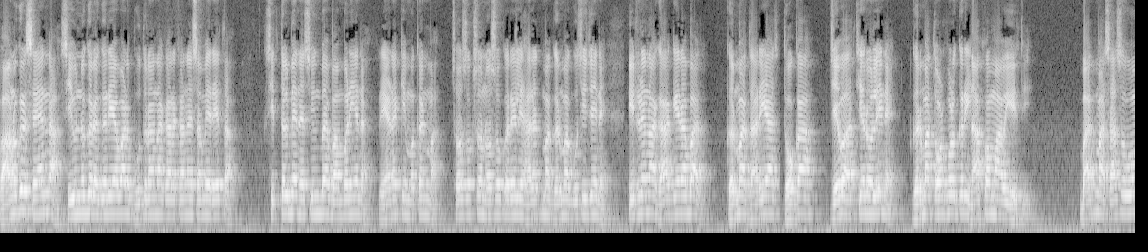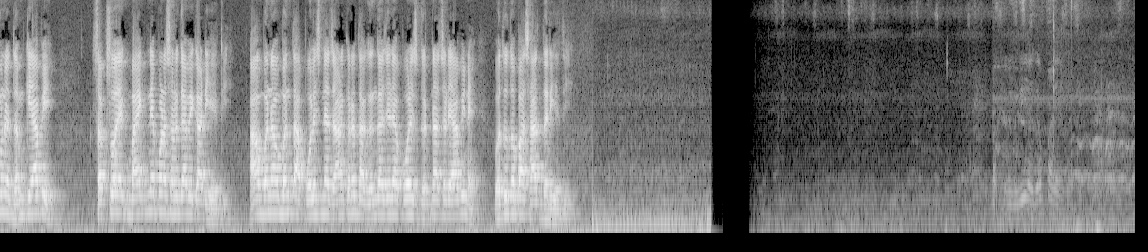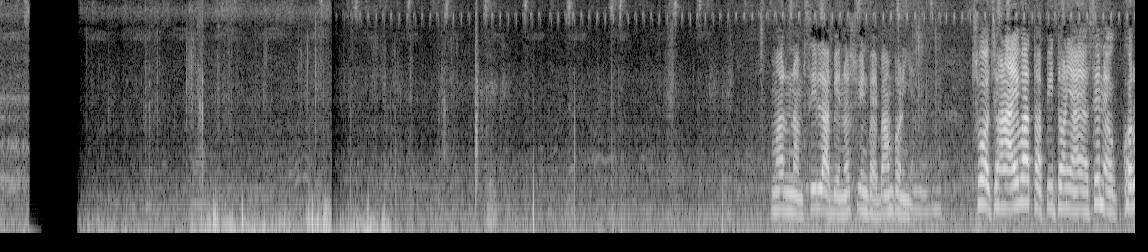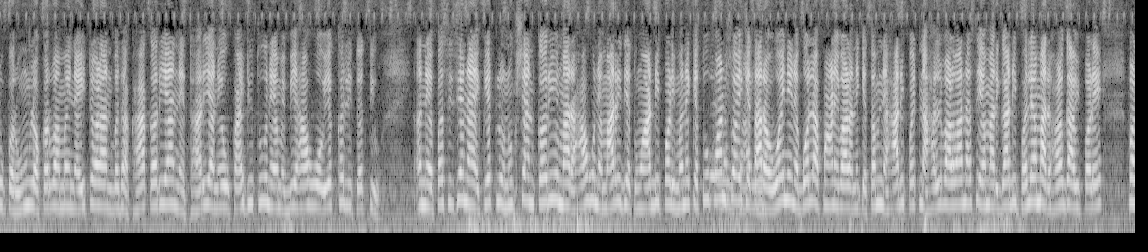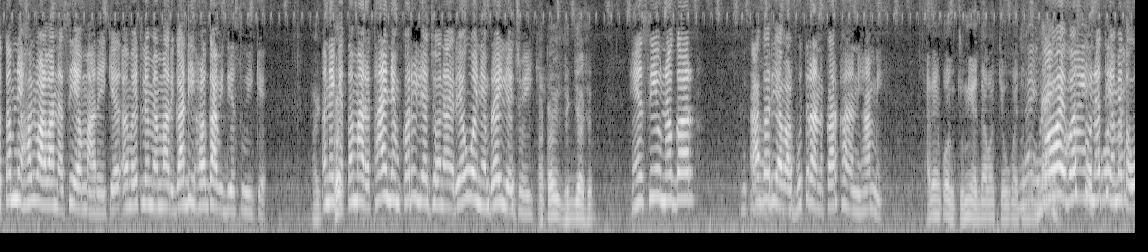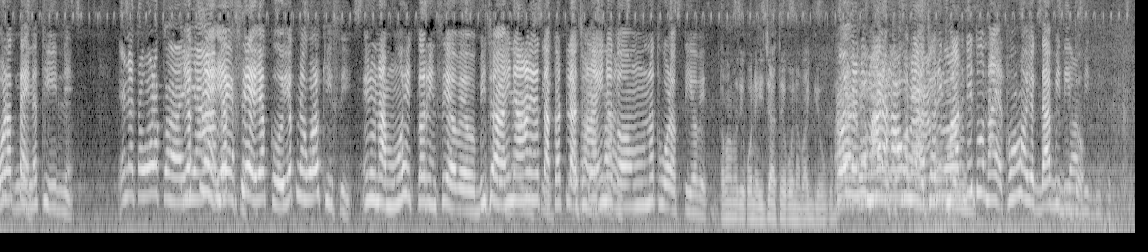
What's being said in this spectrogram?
ભાવનગર શહેરના શિવનગર અગરિયાવાડ ભૂતરાના કારખાને સામે રહેતા શીતલબેન અશ્વિનભાઈ બાંભણીયાના રહેણાંકી મકાનમાં છ શખ્સો નશો કરેલી હાલતમાં ઘરમાં ઘૂસી જઈને ઈટના ઘા ઘેરા બાદ ઘરમાં ધારિયા, ધોકા જેવા હથિયારો લઈને ઘરમાં તોડફોડ કરી નાખવામાં આવી હતી. બાદમાં સાસુ વહુને ધમકી આપી શખ્સો એક બાઇકને પણ સળગાવી કાઢી હતી. આ બનાવ બનતા પોલીસને જાણ કરતા ગંગાજળિયા પોલીસ ઘટના સ્થળે આવીને વધુ તપાસ હાથ ધરી હતી. મારું નામ શીલાબેન અશ્વિનભાઈ બાંભણિયા. છ જણા આવ્યા હતા પીધણિયા આયા છે ને ઘર ઉપર હુમલો કરવા મહિને ઈટળા ને બધા ઘા કર્યા ને ધાર્યા ને એવું કાઢ્યું હતું ને અમે બે હાહુઓ એકલી તત્યું અને પછી છે ને આ કેટલું નુકસાન કર્યું મારા હાહુ ને મારી દે હું આડી પડી. મને કે તું કોણ છો? કે તારા હોય ને બોલા પાણી વાળા ને કે તમને હારી પટના હલવાળવાના છે અમારી ગાડી ભલે અમારે હળગાવી પડે પણ તમને હલવાળવાના છે અમારે. કે એટલે અમે અમારી ગાડી હળગાવી દેશું ઈ કે. અને કે તમારે થાય ને એમ કરી લેજો ને રહેવું હોય ને એમ રહી લેજો ઈ કઈ જગ્યા છે? હે શિવનગર આગરિયાવાળ ભૂતરાના કારખાનાની સામે અરે કોઈ જૂની અદાવત કેવું કઈ કોઈ વસ્તુ નથી અમે તો ઓળખતાય નથી એને એને તો ઓળખ એક છે એક એકને ઓળખી છે. એનું નામ મોહિત કરીને છે હવે બીજા એને આણે હતા કેટલા જણા એને તો હું નથી ઓળખતી હવે. તમારામાંથી કોને ઈજા થઈ કોને ભાગ્ય એવું કોઈ? કોઈને મારા હાવને જરીક માર દીધું ને ઠોહો એક દાબી દીધો.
